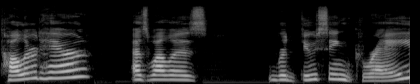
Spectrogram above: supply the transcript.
colored hair as well as reducing gray.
